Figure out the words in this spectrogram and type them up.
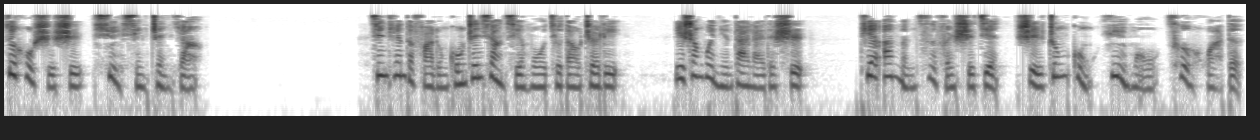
最后实施血腥镇压。今天的法轮功真相节目就到这里。以上为您带来的是天安门自焚事件是中共预谋策划的。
